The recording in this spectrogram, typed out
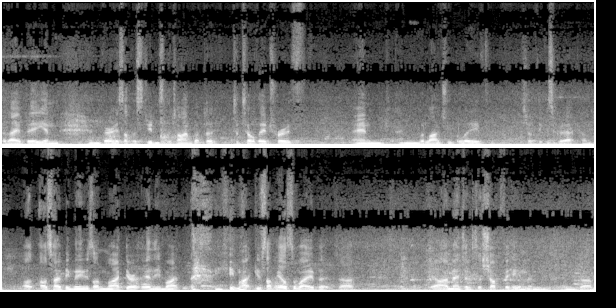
that AB and, and various other students at the time got to, to tell their truth and and were largely believed. So I think it's a good outcome. I, I, was hoping when he was on mic there at the end, he might he might give something else away, but uh, yeah, I imagine it's a shock for him, and, and um,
